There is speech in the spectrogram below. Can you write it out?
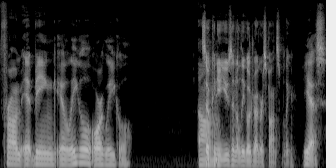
from it being illegal or legal? so can um, you use an illegal drug responsibly? Yes.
